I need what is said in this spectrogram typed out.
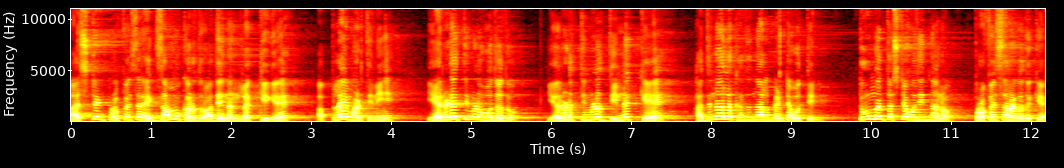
ಅಸಿಸ್ಟೆಂಟ್ ಪ್ರೊಫೆಸರ್ ಎಕ್ಸಾಮು ಕರೆದ್ರು, ಅದೇ ನನ್ನ ಲಕ್ಕಿಗೆ. ಅಪ್ಲೈ ಮಾಡ್ತೀನಿ. ಎರಡೇ ತಿಂಗಳು ಓದೋದು. ಎರಡು ತಿಂಗಳು ದಿನಕ್ಕೆ ಹದಿನಾಲ್ಕು ಹದಿನಾಲ್ಕು ಗಂಟೆ ಓದ್ತೀನಿ. ಟೂ ಮಂತ್ ಅಷ್ಟೇ ಓದಿದ್ದು ನಾನು ಪ್ರೊಫೆಸರ್ ಆಗೋದಕ್ಕೆ.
